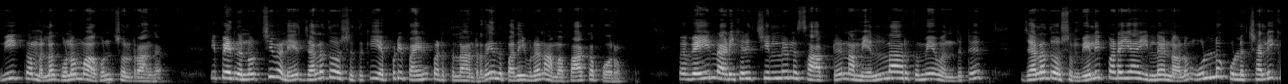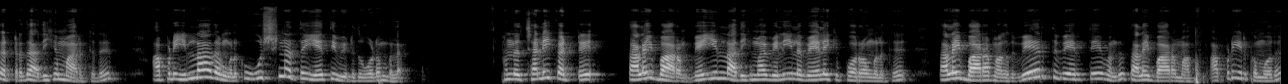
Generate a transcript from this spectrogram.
வீக்கமெல்லாம் குணமாகும்னு சொல்கிறாங்க இப்போ இந்த நொச்சி வலியை ஜலதோஷத்துக்கு எப்படி பயன்படுத்தலான்றதை இந்த பதிவில் நாம் பார்க்க போகிறோம் இப்போ வெயில் அடிக்கடி சில்லுன்னு சாப்பிட்டு நம்ம எல்லாருக்குமே வந்துட்டு ஜலதோஷம் வெளிப்படையாக இல்லைனாலும் உள்ளுக்குள்ளே சளி கட்டுறது அதிகமாக இருக்குது. அப்படி இல்லாதவங்களுக்கு உஷ்ணத்தை ஏற்றி விடுது உடம்புல. அந்த சளிக்கட்டு தலைபாரம் வெயில் அதிகமாக வெளியில் வேலைக்கு போகிறவங்களுக்கு தலைபாரம் ஆகுது வேர்த்து வேர்த்தே வந்து தலைபாரமாகும். அப்படி இருக்கும்போது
